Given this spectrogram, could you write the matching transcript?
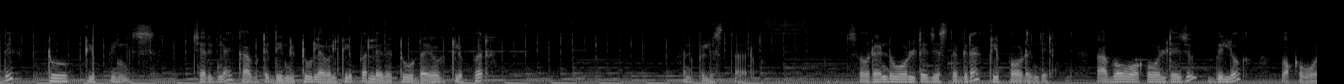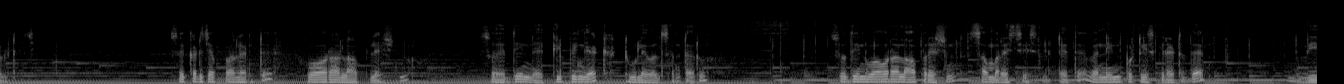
ఇది టూ క్లిప్పింగ్స్ జరిగినాయి కాబట్టి దీన్ని టూ లెవెల్ క్లిప్పర్ లేదా టూ డయోడ్ క్లిప్పర్ అని పిలుస్తారు. సో రెండు వోల్టేజెస్ దగ్గర క్లిప్ అవడం జరిగింది. అబవ్ ఒక వోల్టేజ్ బిలో ఒక వోల్టేజ్ సో ఇక్కడ చెప్పాలంటే ఓవరాల్ ఆపరేషన్ సో దీన్ని క్లిప్పింగ్ ఎట్ టూ లెవెల్స్ అంటారు. సో దీని ఓవరాల్ ఆపరేషన్ సమ్మరైజ్ చేసినట్టయితే when input is greater than V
